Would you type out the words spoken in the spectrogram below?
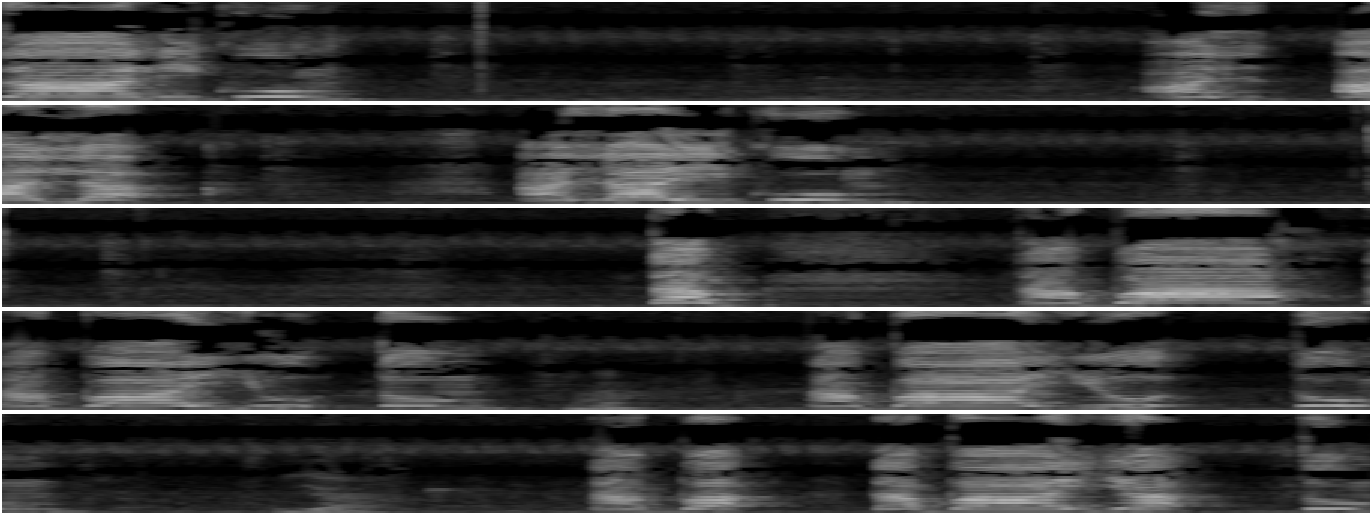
Zalikum al ala alaikum. Tab taba tabayutum. Hmm? tabayutum. Ya. Taba tabayatum.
